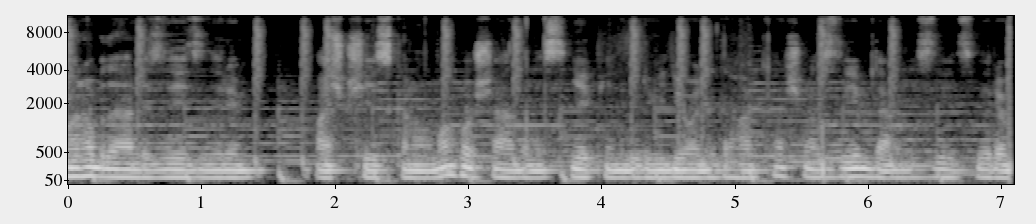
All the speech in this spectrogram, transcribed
Merhaba değerli izleyicilerim. Aşk Şeyiz kanalıma hoş geldiniz. Yepyeni bir video ile daha karşınızdayım değerli izleyicilerim.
